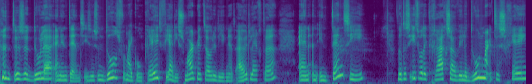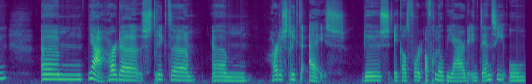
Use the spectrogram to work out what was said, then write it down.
tussen doelen en intenties. Dus een doel is voor mij concreet via die SMART-methode die ik net uitlegde. En een intentie dat is iets wat ik graag zou willen doen, maar het is geen um, ja, harde, strikte, um, harde, strikte eis. Dus ik had voor het afgelopen jaar de intentie om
